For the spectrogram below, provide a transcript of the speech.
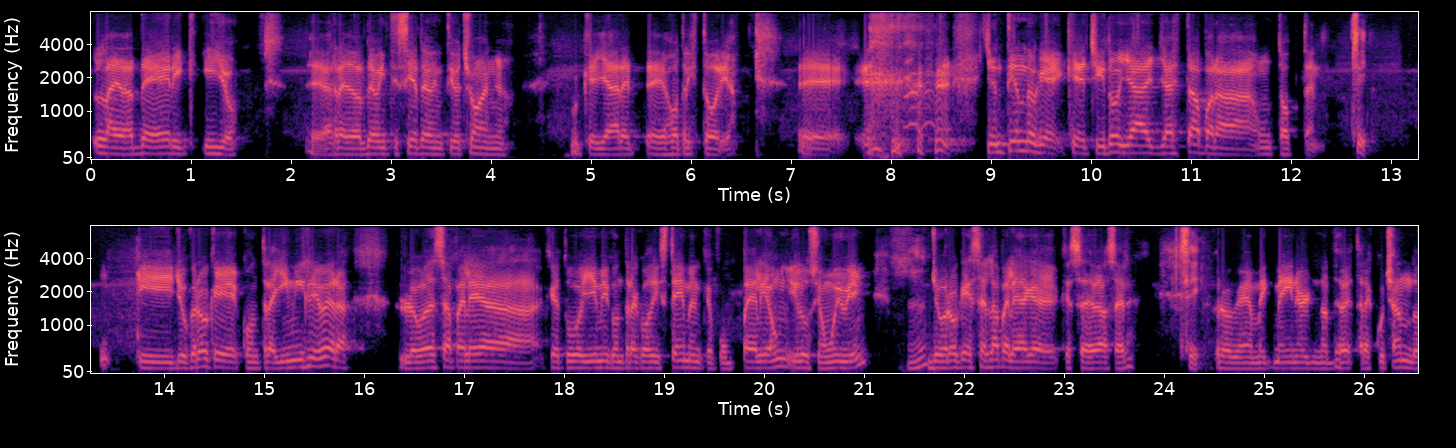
La edad de Eric y yo, eh, alrededor de 27, 28 años, porque ya es otra historia. Eh, yo entiendo que, que, Chito ya, ya está para un top 10. Sí. Y yo creo que contra Jimmy Rivera Luego de esa pelea que tuvo Jimmy contra Cody Stamen, que fue un peleón y lució muy bien, yo creo que esa es la pelea que, se debe hacer. Sí. Creo que Mick Maynard nos debe estar escuchando,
